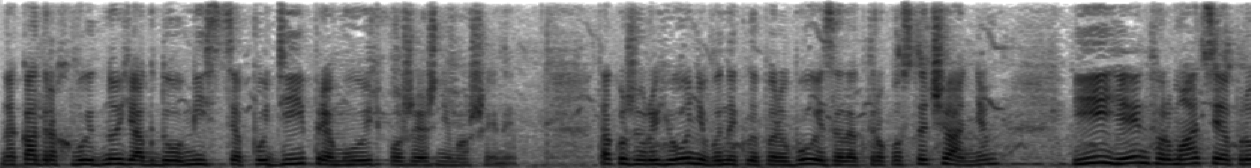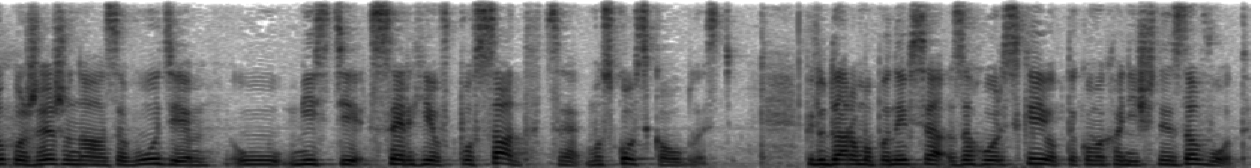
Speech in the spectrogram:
На кадрах видно, як до місця подій прямують пожежні машини. Також у регіоні виникли перебої з електропостачанням. І є інформація про пожежу на заводі у місті Сергіїв Посад, це Московська область. Під ударом опинився Загорський оптикомеханічний завод.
